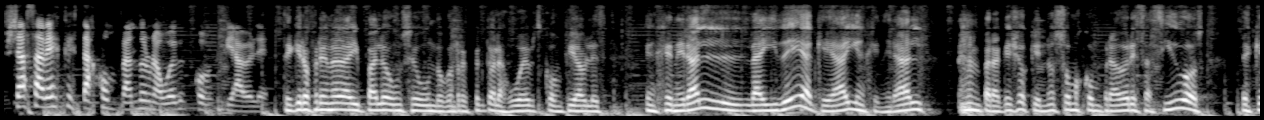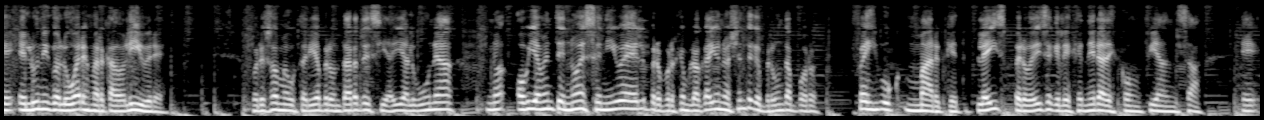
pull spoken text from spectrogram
ya sabes que estás comprando en una web confiable. Te quiero frenar ahí, Palo, un segundo con respecto a las webs confiables. En general, la idea que hay en general para aquellos que no somos compradores asiduos es que el único lugar es Mercado Libre. Por eso me gustaría preguntarte si hay alguna, no, obviamente no ese nivel, pero por ejemplo, acá hay un oyente que pregunta por Facebook Marketplace, pero que dice que le genera desconfianza. Eh,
